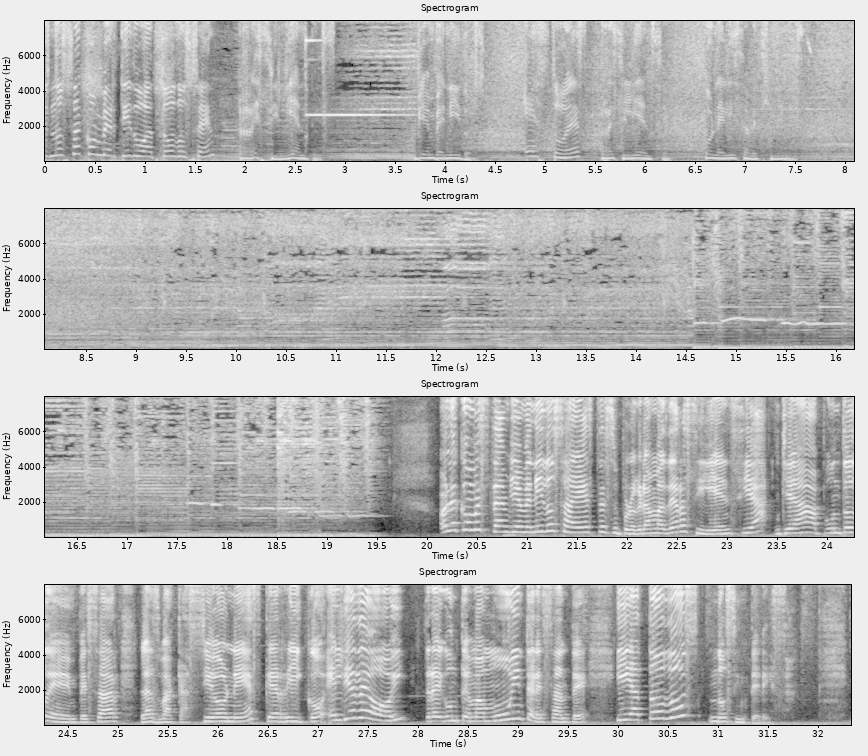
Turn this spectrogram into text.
pues nos ha convertido a todos en resilientes. Bienvenidos. Esto es Resiliencia con Elizabeth Jiménez. Hola, ¿cómo están? Bienvenidos a este su programa de resiliencia. Ya a punto de empezar las vacaciones, qué rico. El día de hoy traigo un tema muy interesante y a todos nos interesa.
